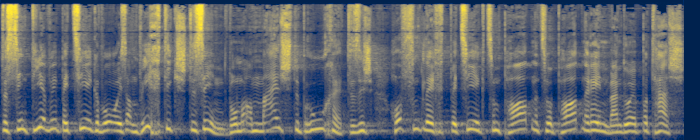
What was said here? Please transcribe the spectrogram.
Das sind die Beziehungen, die uns am wichtigsten sind, wo wir am meisten brauchen. Das ist hoffentlich die Beziehung zum Partner, zur Partnerin, wenn du jemanden hast.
